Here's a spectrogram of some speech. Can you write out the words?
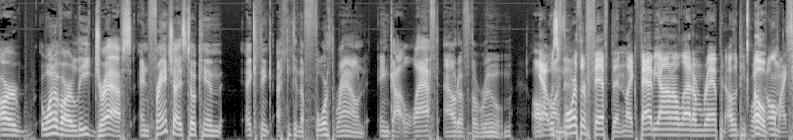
our one of our league drafts, and franchise took him. I think I think in the fourth round and got laughed out of the room. Yeah, it was on that. fourth or fifth, and like Fabiano let him rip, and other people were Oh, like, "Oh my god!"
